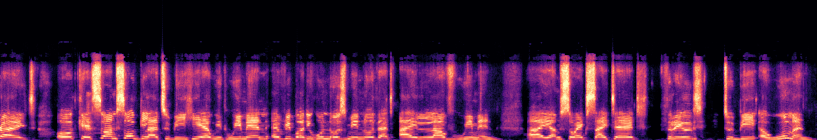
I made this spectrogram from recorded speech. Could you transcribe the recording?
right. Okay, so I'm so glad to be here with women. Everybody who knows me know that I love women. I am so excited, thrilled to be a woman.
